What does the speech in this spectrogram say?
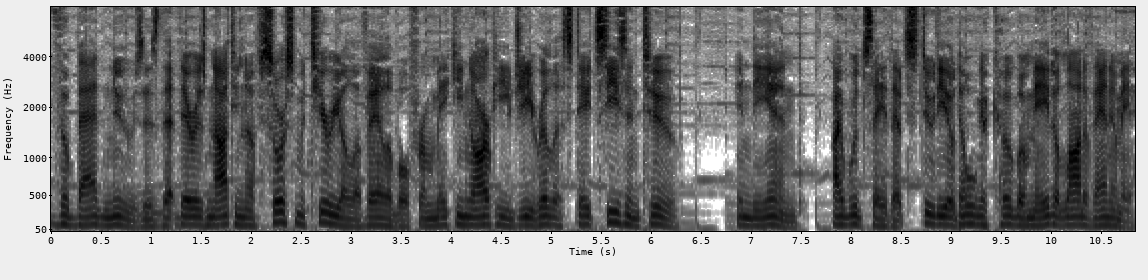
The bad news is that there is not enough source material available for making RPG Real Estate Season 2. In the end, I would say that Studio Doga Kobo made a lot of anime.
